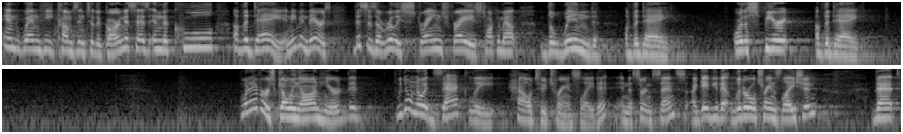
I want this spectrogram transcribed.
And when he comes into the garden, it says, in the cool of the day. And even there's, this is a really strange phrase talking about the wind of the day or the spirit of the day. Whatever is going on here, we don't know exactly how to translate it in a certain sense. I gave you that literal translation that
